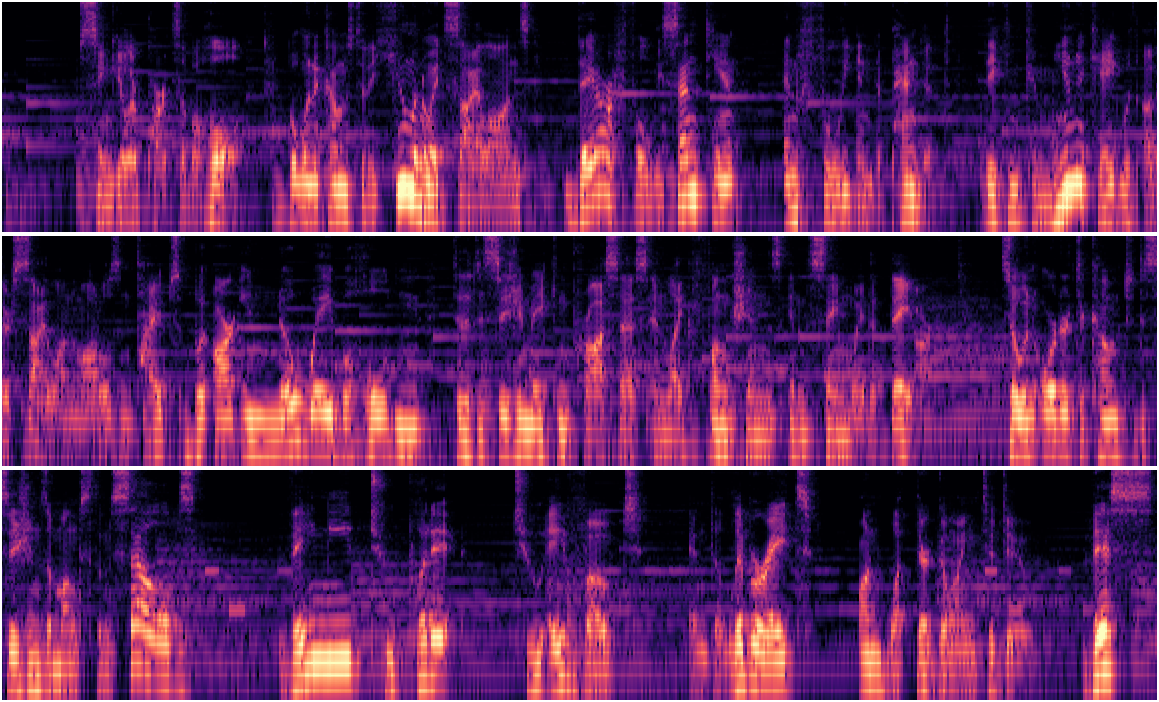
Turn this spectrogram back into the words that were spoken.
singular parts of a whole. But when it comes to the humanoid Cylons, they are fully sentient and fully independent. They can communicate with other Cylon models and types, but are in no way beholden to the decision making process and like functions in the same way that they are. So, in order to come to decisions amongst themselves, they need to put it to a vote and deliberate on what they're going to do. This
